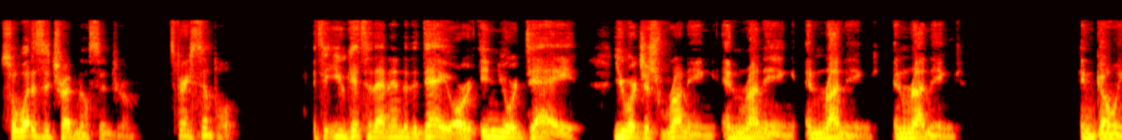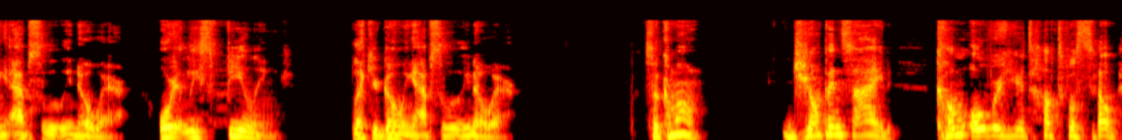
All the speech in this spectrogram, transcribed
So, what is the treadmill syndrome? It's very simple. It's that you get to that end of the day or in your day, you are just running and running and running and running and going absolutely nowhere, or at least feeling like you're going absolutely nowhere. So, come on, jump inside Come over here to Optimal Self.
